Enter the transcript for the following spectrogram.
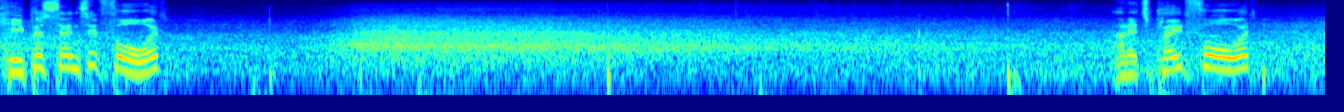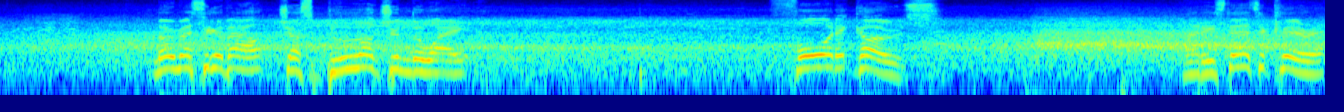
Keeper sends it forward. And it's played forward. No messing about, just bludgeoned away. Forward it goes. And he's there to clear it.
